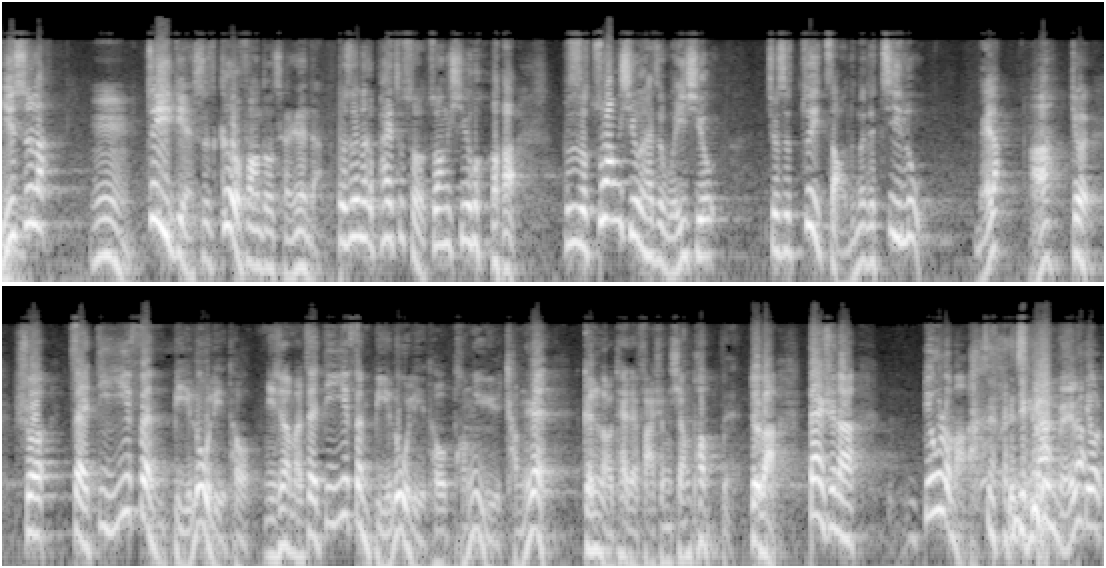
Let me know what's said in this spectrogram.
遗失了。嗯，这一点是各方都承认的。就是那个派出所装修啊，不是说装修还是维修，就是最早的那个记录没了。啊，就是说在第一份笔录里头，你知道吗？在第一份笔录里头，彭宇承认跟老太太发生相碰，对对吧？但是呢，丢了嘛，这个没了丢了，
